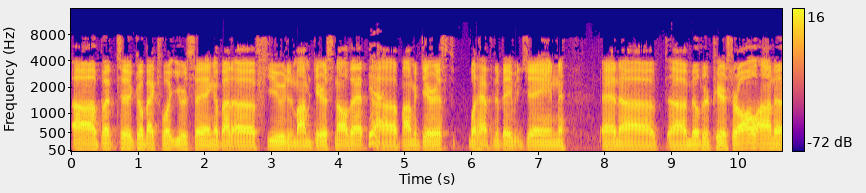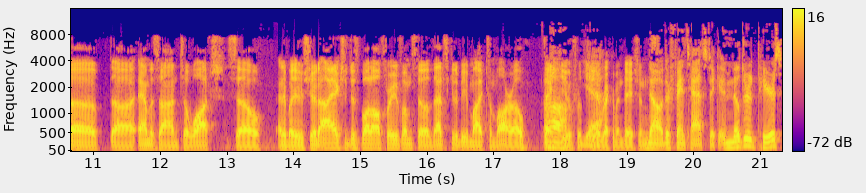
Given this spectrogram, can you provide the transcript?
Uh, but to go back to what you were saying about uh, feud and Mom and Dearest and all that. Yeah. Uh, Mom and Dearest, what happened to Baby Jane, and uh, uh, Mildred Pierce are all on uh, uh, Amazon to watch. So anybody who should, I actually just bought all three of them. So that's going to be my tomorrow. Thank Oh, you for yeah. the recommendation. No, they're fantastic. And Mildred Pierce,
